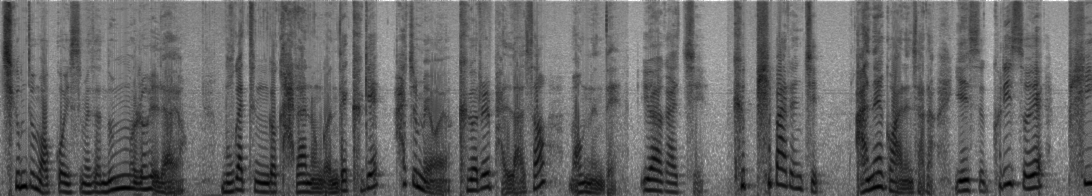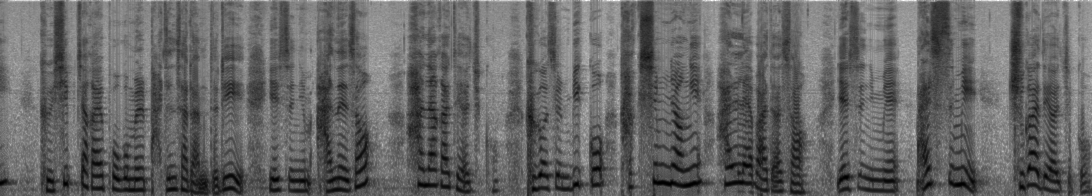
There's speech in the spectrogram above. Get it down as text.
지금도 먹고 있으면서 눈물을 흘려요. 무 같은 거 갈아 놓은 건데 그게 아주 매워요. 그거를 발라서 먹는데 이와 같이 그 피 바른 집 안에 거하는 사람 예수 그리스도의 피 그 십자가의 복음을 받은 사람들이 예수님 안에서 하나가 되어지고 그것을 믿고 각 심령이 할례 받아서 예수님의 말씀이 주가 되어지고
